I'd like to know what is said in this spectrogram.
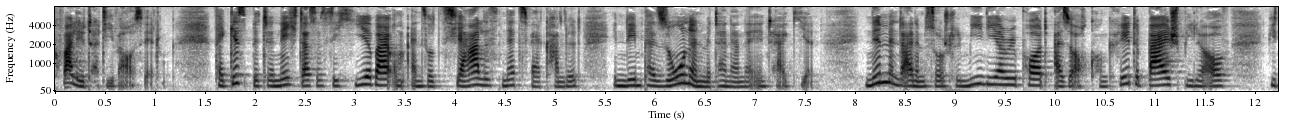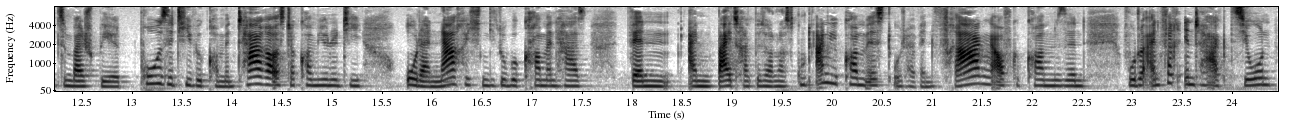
qualitative Auswertung. Vergiss bitte nicht, dass es sich hierbei um ein soziales Netzwerk handelt, in dem Personen miteinander interagieren. Nimm in deinem Social Media Report also auch konkrete Beispiele auf, wie zum Beispiel positive Kommentare aus der Community oder Nachrichten, die du bekommen hast, wenn ein Beitrag besonders gut angekommen ist oder wenn Fragen aufgekommen sind, wo du einfach Interaktion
